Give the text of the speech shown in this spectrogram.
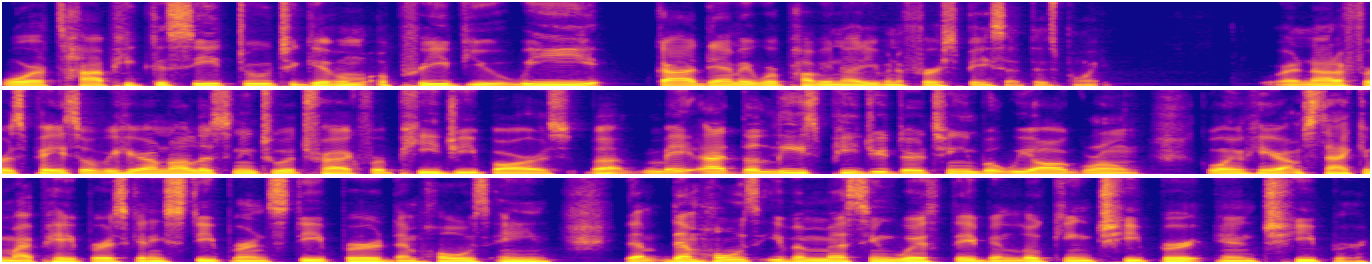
Or a top he could see through to give him a preview. We God damn it, we're probably not even a first base at this point. We're not a first base over here. I'm not listening to a track for PG bars, but may, at the least PG 13, but we all grown. Going here, I'm stacking my paper. It's getting steeper and steeper. Them hoes ain't, them, them hoes even messing with, they've been looking cheaper and cheaper.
